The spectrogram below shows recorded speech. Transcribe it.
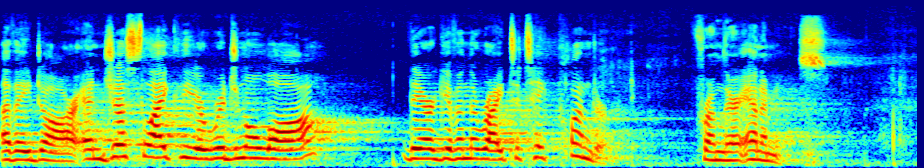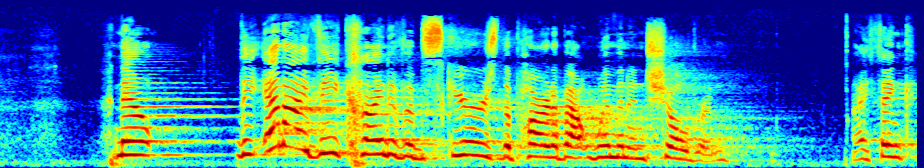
of Adar. And just like the original law, they are given the right to take plunder from their enemies. Now, the NIV kind of obscures the part about women and children. I think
